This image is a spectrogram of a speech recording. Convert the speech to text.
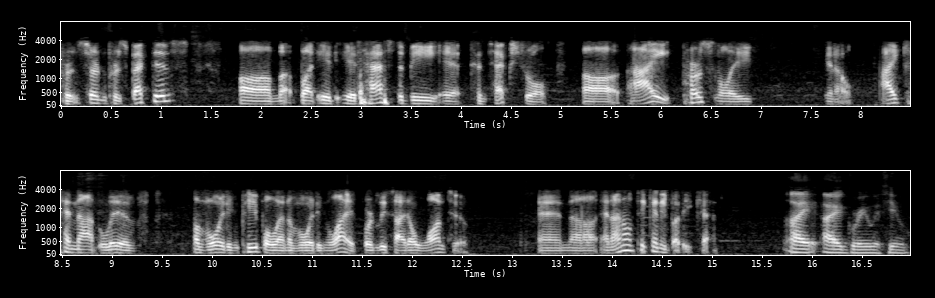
per certain perspectives, um, but it it has to be uh, contextual. Uh, I personally, you know, I cannot live avoiding people and avoiding life, or at least I don't want to, and uh, and I don't think anybody can. I I agree with you.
